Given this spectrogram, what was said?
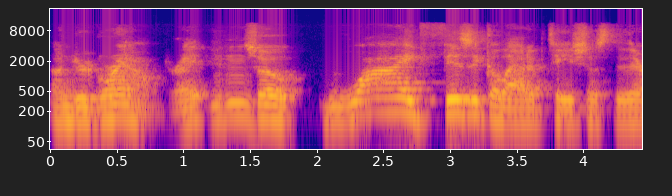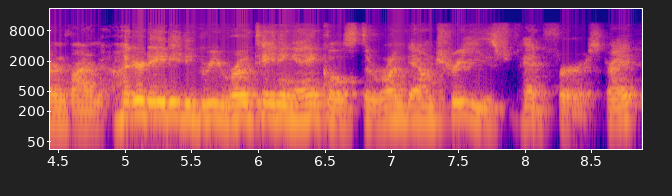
underground, right? Mm-hmm. So wide physical adaptations to their environment, 180 degree rotating ankles to run down trees head first, right?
